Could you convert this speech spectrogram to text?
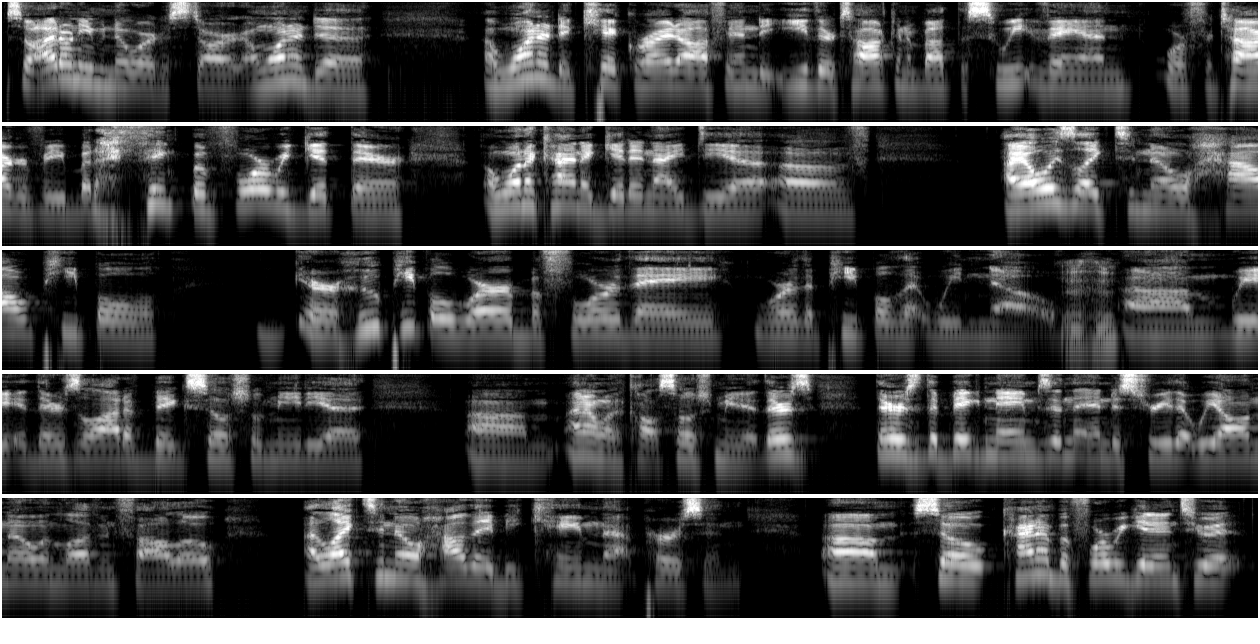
So I don't even know where to start. I wanted to. I wanted to kick right off into either talking about the sweet van or photography, but I think before we get there, I want to kind of get an idea of I always like to know how people or who people were before they were the people that we know. Um, we there's a lot of big social media. Um, I don't want to call it social media. There's there's the big names in the industry that we all know and love and follow. I like to know how they became that person. Um, so kind of before we get into it,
